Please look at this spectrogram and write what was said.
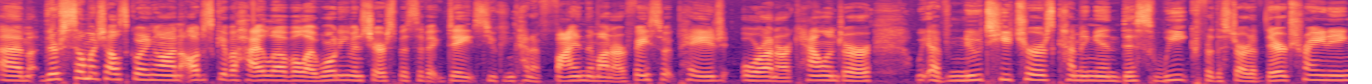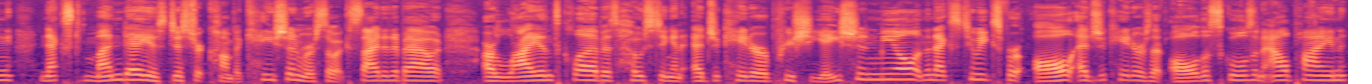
Um, there's so much else going on. I'll just give a high level. I won't even share specific dates. You can kind of find them on our Facebook page or on our calendar. We have new teachers coming in this week for the start of their training. Next Monday is district convocation. We're so excited about. Our Lions Club is hosting an educator appreciation meal in the next two weeks for all educators at all the schools in Alpine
